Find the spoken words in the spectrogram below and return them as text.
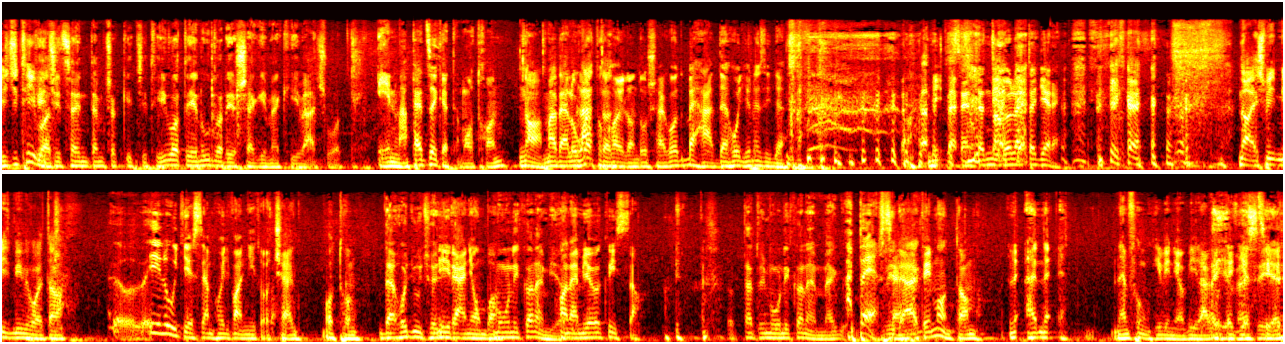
Kicsit hívott? Kicsit, szerintem csak kicsit hívott. Ilyen udvariassági meghívás volt. Én már pedzegetem otthon. Na, már belógattad? Látok hajlandóságot, be hát, de hogy jön ez ide? mi, szerinted miből lett a gyerek? Igen. Na, és mi, mi, mi volt a... Én úgy érzem, hogy van nyitottság otthon. De hogy úgy, hogy Irányomban. Mónika nem jön. Ha nem jövök vissza. Tehát, hogy Mónika nem meg. Hát persze, Virág. hát én mondtam. Ne, ne, nem fogunk kivinni a világot Egy ilyen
